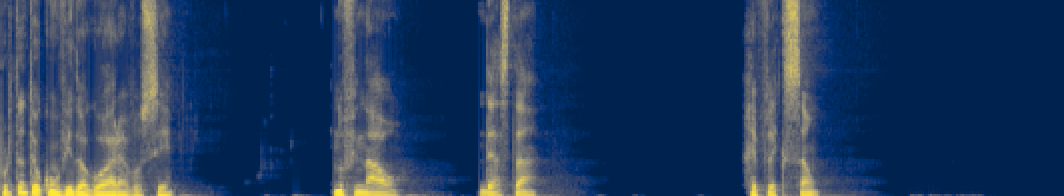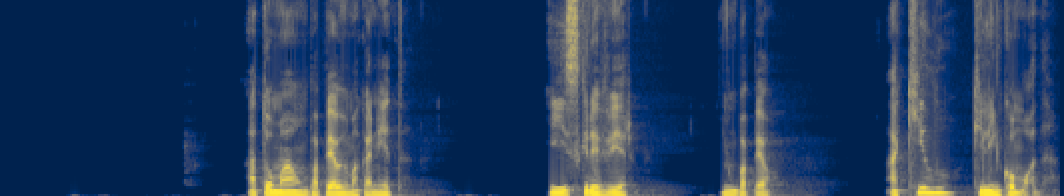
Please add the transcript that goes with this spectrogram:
Portanto, eu convido agora você, no final desta reflexão, a tomar um papel e uma caneta e escrever em um papel aquilo que lhe incomoda,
